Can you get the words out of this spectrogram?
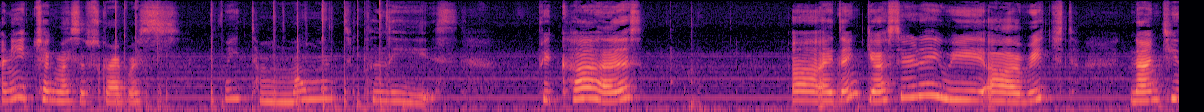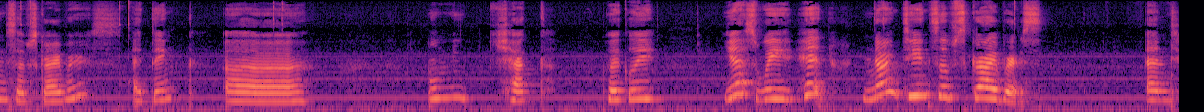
I need to check my subscribers wait a moment please because uh, I think yesterday we uh, reached 19 subscribers I think uh, let me check quickly. Yes, we hit 19 subscribers. And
